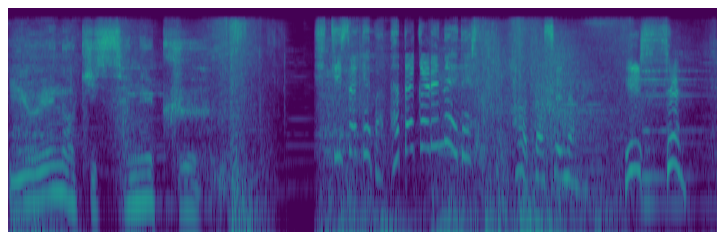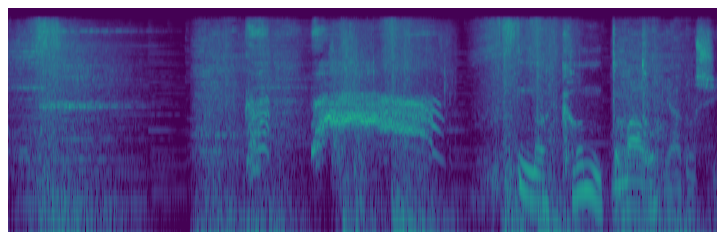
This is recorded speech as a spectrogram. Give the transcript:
ゆえなき攻めくたせない。一戦。泣かんだ魔をと宿し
